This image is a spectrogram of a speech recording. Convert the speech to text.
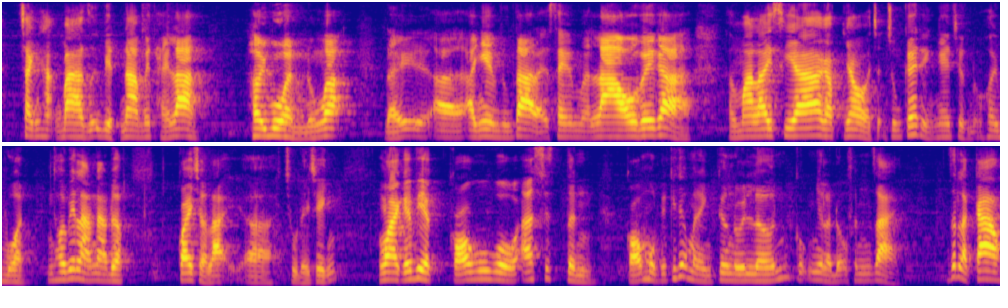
tranh hạng 3 giữa Việt Nam với Thái Lan. Hơi buồn đúng không ạ? Đấy à, anh em chúng ta lại xem Lào với cả Malaysia gặp nhau ở trận chung kết thì nghe chừng cũng hơi buồn. Nhưng thôi biết làm nào được quay trở lại uh, chủ đề chính. Ngoài cái việc có Google Assistant có một cái kích thước màn hình tương đối lớn cũng như là độ phân giải rất là cao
